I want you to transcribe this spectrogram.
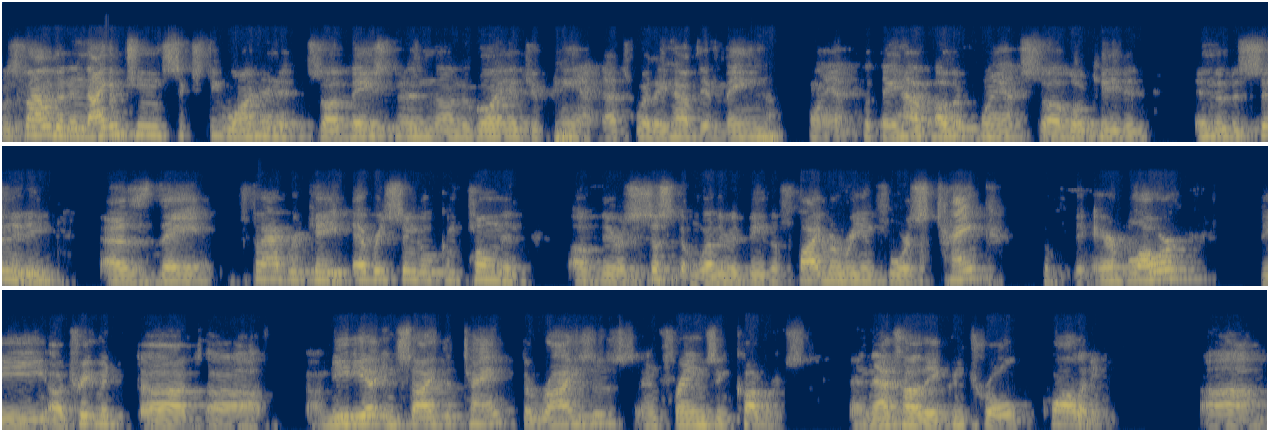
was founded in nineteen sixty-one and it's uh, based in Nagoya, Japan. That's where they have their main plant, but they have other plants located in the vicinity as they fabricate every single component of their system, whether it be the fiber reinforced tank, the- air blower, the uh, treatment uh, uh, media inside the tank, the risers and frames and covers. And that's how they control quality. Uh,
